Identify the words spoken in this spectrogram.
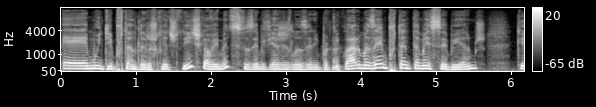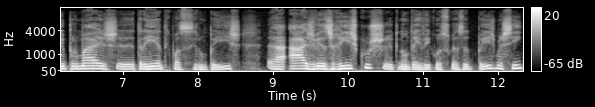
É muito importante ler os folhetos turísticos, obviamente, se fazemos viagens de lazer em particular, mas é importante também sabermos que, por mais eh, atraente que possa ser um país, há, às vezes riscos eh, que não têm a ver com a segurança do país, mas sim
